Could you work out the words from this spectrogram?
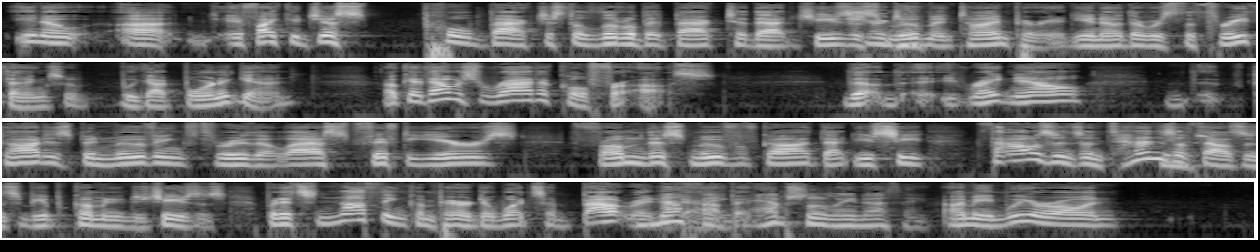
you know, uh, if I could just pull back just a little bit back to that Jesus Sure, movement time period, you know, there was the three things. We got born again. Okay, that was radical for us. The, the- right now, God has been moving through the last 50 years from this move of God that you see thousands and tens of thousands of people coming to Jesus, but it's nothing compared to what's about ready to happen. Absolutely nothing. I mean, we are on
